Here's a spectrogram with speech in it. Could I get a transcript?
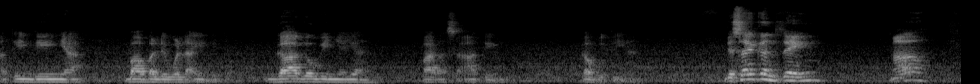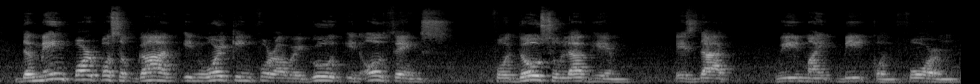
at hindi niya babaliwalain ito. Gagawin niya yan para sa ating kabutihan. The second thing, uh, the main purpose of God in working for our good in all things for those who love Him is that we might be conformed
